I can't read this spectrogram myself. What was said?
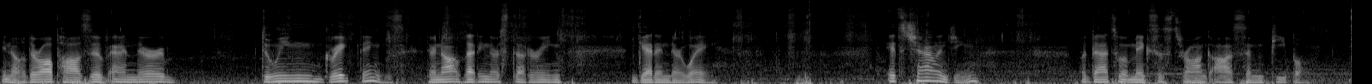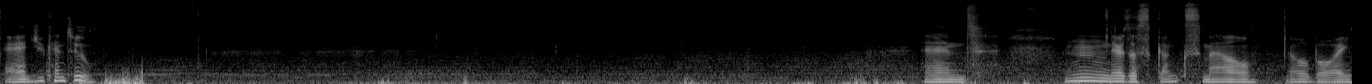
you know, they're all positive and they're doing great things. They're not letting their stuttering get in their way. It's challenging, but that's what makes us strong, awesome people. And you can too. And mm, there's a skunk smell. Oh boy.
